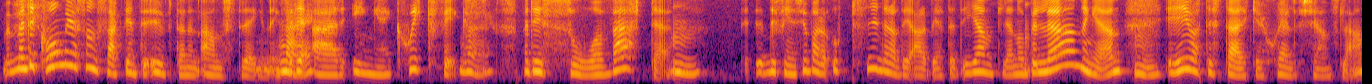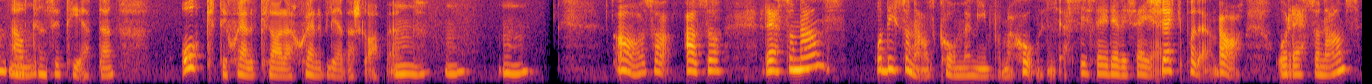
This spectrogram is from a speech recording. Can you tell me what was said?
Men, men det kommer ju som sagt inte utan en ansträngning. För Nej. det är ingen quick fix. Nej. Mm. Men det är så värt det. Det finns ju bara uppsidor av det arbetet egentligen. Och belöningen Mm. är ju att det stärker självkänslan, autenticiteten och det självklara självledarskapet. Mm. Ja, så, alltså resonans och dissonans kommer med information. Yes. Visst är det det vi säger? Check på den. Ja, och resonans.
